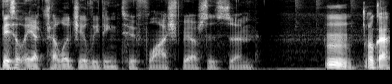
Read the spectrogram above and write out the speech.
basically a trilogy leading to Flash versus Zoom, Mm. Okay.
